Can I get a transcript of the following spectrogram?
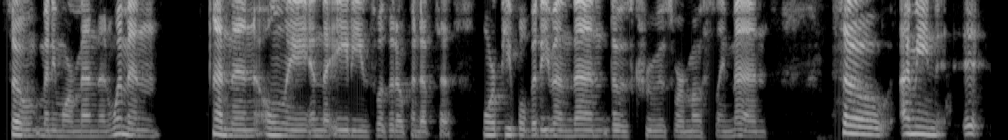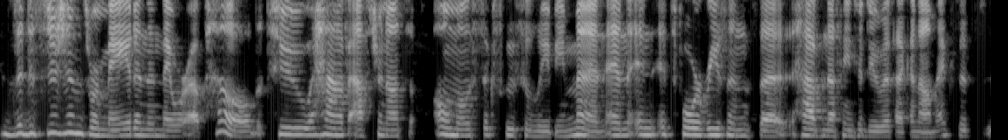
so many more men than women. And then only in the 80s was it opened up to more people. But even then, those crews were mostly men. So, I mean, it, the decisions were made and then they were upheld to have astronauts almost exclusively be men. And, and it's for reasons that have nothing to do with economics. It's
